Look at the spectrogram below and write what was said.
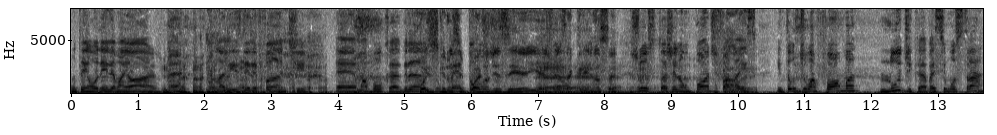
Um tem a orelha maior, né? um nariz de elefante, é, uma boca grande. Coisas que um não pé se pode dizer e às vezes a criança. Justo, a gente não pode falar Fala, isso. né? Então, de uma forma lúdica, vai se mostrar.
